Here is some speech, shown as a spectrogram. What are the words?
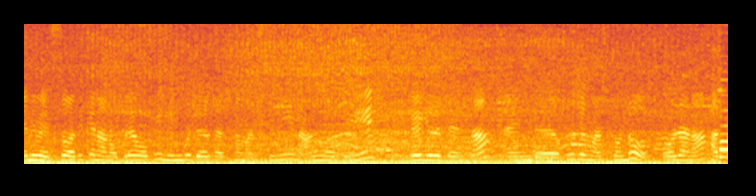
ಎನಿವೇಸ್ ಸೊ ಅದಕ್ಕೆ ನಾನು ಒಬ್ಬಳೇ ಹೋಗಿ ನಿಮಗೂ ದೇವ್ರ ದರ್ಶನ ಮಾಡ್ತೀನಿ, ನಾನು ನೋಡ್ತೀನಿ ಹೇಗಿರುತ್ತೆ ಅಂತ. ಆ್ಯಂಡ್ ಪೂಜೆ ಮಾಡಿಸ್ಕೊಂಡು ಹೊರಡೋಣ ಹತ್ತು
